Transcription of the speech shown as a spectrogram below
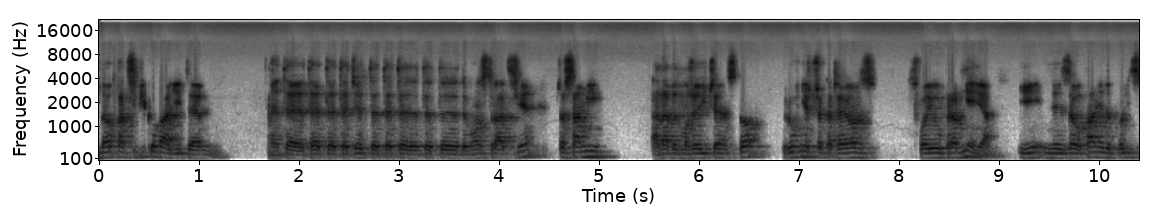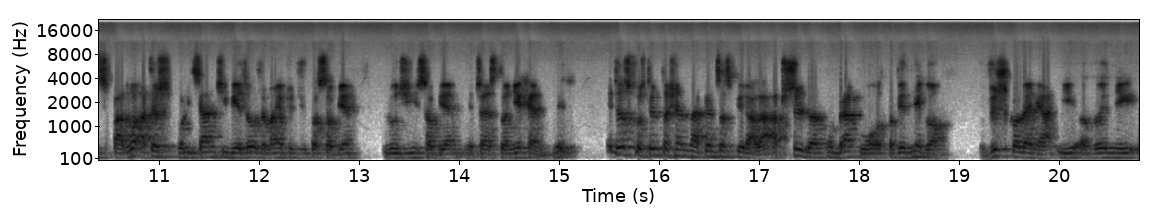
no, pacyfikowali te te, te, te, te, te, te, te, te demonstracje, czasami, a nawet może i często, również przekraczając swoje uprawnienia. I zaufanie do policji spadło, a też policjanci wiedzą, że mają przeciwko sobie ludzi sobie często niechętnych. W związku z tym to się nakręca spirala, a przy braku odpowiedniego wyszkolenia i odpowiedniej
